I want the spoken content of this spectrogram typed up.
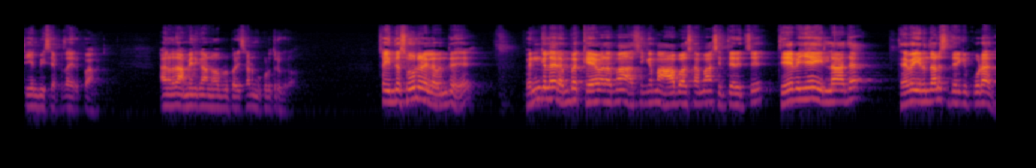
டிஎன்பிசி அப்படி தான் இருப்பாங்க. அதனால தான் அமெரிக்கான நோபல் பரிசாக நம்ம கொடுத்துருக்குறோம். ஸோ இந்த சூழ்நிலையில் வந்து பெண்களை ரொம்ப கேவலமாக அசிங்கமாக ஆபாசமாக சித்தரித்து தேவையே இல்லாத தேவை இருந்தாலும் சித்தரிக்கக்கூடாது.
